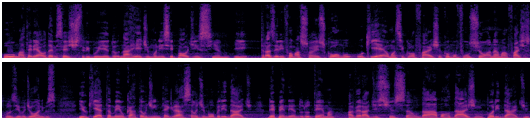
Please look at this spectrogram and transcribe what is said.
O material deve ser distribuído na rede municipal de ensino e trazer informações como o que é uma ciclofaixa, como funciona uma faixa exclusiva de ônibus e o que é também o um cartão de integração de mobilidade. Dependendo do tema, haverá distinção da abordagem por idade.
